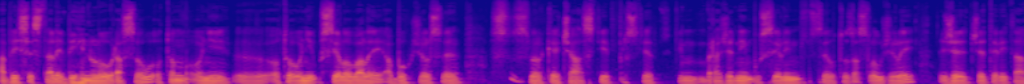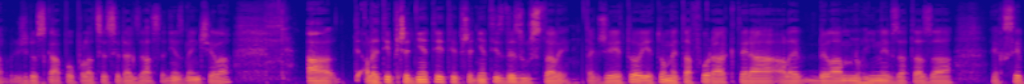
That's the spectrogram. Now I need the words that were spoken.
aby se stali vyhnulou rasou, o, tom oni, eh, o to oni usilovali a bohužel se z velké části prostě tím vražedným úsilím se o to zasloužili, že, že tedy ta židovská populace se tak zásadně zmenšila. A, ale ty předměty, ty předměty zde zůstaly. Takže je to, je to metafora, která ale byla mnohými vzata za jaksi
